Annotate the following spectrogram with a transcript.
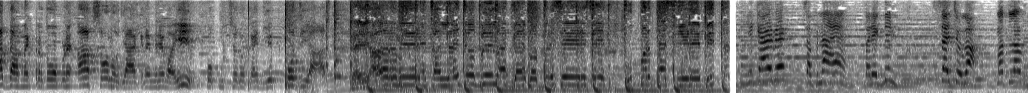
आधा मीटर तो अपने आप सोल हो जाया करे मेरे भाई को पूछे तो कह दिए फौजी यार। यार मेरे चल जब लगा बब्बर शेर से ऊपर तस्वीरें भी ये क्या है बे? सपना है पर एक दिन सच होगा मतलब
